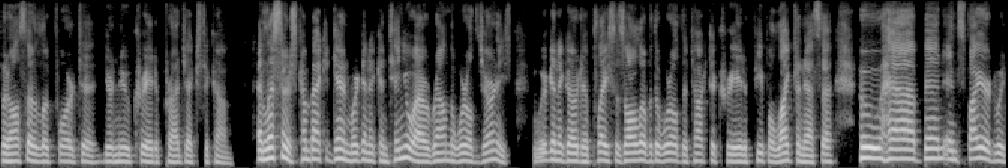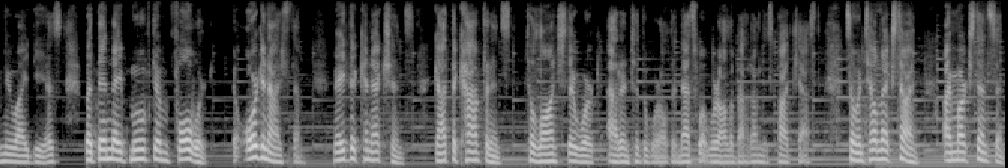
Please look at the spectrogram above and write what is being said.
but also look forward to your new creative projects to come. And listeners, come back again. We're going to continue our around the world journeys. We're going to go to places all over the world to talk to creative people like Vanessa who have been inspired with new ideas, but then they've moved them forward, organized them, made the connections, got the confidence to launch their work out into the world. And that's what we're all about on this podcast. So until next time, I'm Mark Stinson,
